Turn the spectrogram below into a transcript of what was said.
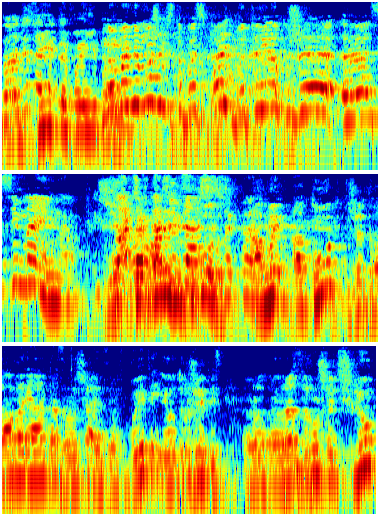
Ми всі тебе Ну ми не можемо з тобою спати, бо ти вже е, сімейна. Ні, так, Даже подожди Даша секунду. така. А ми, а тут вже два варіанти залишаються: вбити і одружитись. Р- розрушить шлюб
